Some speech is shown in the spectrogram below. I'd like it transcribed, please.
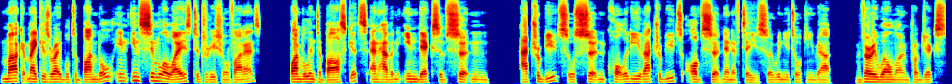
market makers are able to bundle in, in similar ways to traditional finance, bundle into baskets and have an index of certain attributes or certain quality of attributes of certain NFTs. So when you're talking about very well known projects,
